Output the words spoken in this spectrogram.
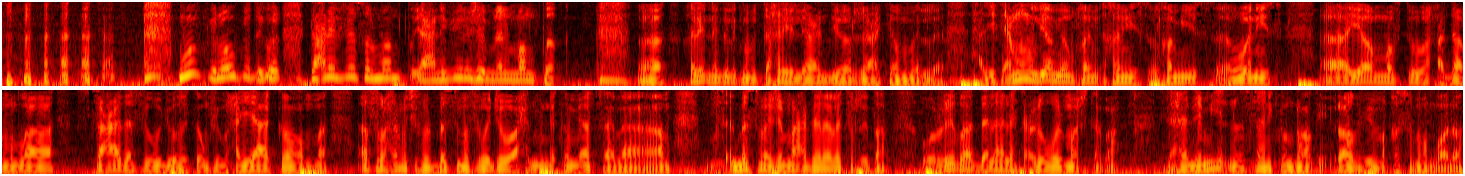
ممكن ممكن تقول تحليل فيصل منطق يعني في له شيء من المنطق. آه، خليني أقول لكم التحليل اللي عندي وأرجع أكمل حديثي عموما اليوم يوم خميس والخميس ونيس. آه، يوم مفتوح. أدام الله السعاده في وجوهكم في محياكم. أفرح لما أشوف البسمة في وجه واحد. منكم يا سلام. البسمة يا جماعة دلالة الرضا. والرضا دلالة علو المرتبة. جميل ان الإنسان يكون راضي، راضي بما قسم الله له،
